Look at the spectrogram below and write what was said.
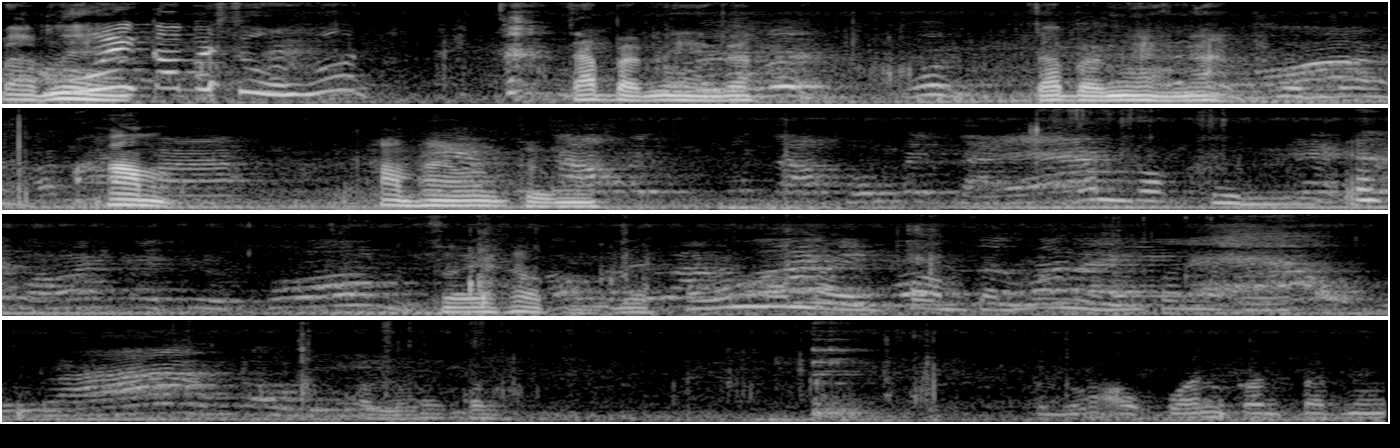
แบบนี้ปุ้ยก็ไปสูงนู่นจับแบบนี้เห็นไหมจับแบบนี้เห็นไหมขึ้นเลยห้าม ห้ามให้มันถึง มันบ่ขึ้นใส่ครับเดี๋ยวให้มันมาใหม่พร้อมกันทางนี้มันก็นะโอ้เอาลงก่อนเอาลงเอาควนก่อนแป๊บหนึง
